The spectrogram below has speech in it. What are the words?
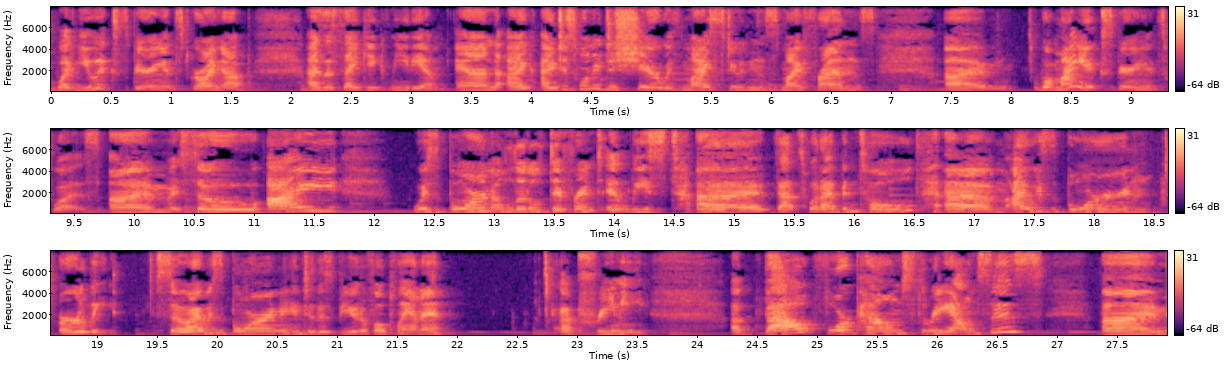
what you experienced growing up as a psychic medium. And I, I just wanted to share with my students, my friends, um, what my experience was. Um, so I was born a little different, at least uh, that's what I've been told. Um, I was born early. So I was born into this beautiful planet, a preemie, about four pounds, three ounces. Um,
